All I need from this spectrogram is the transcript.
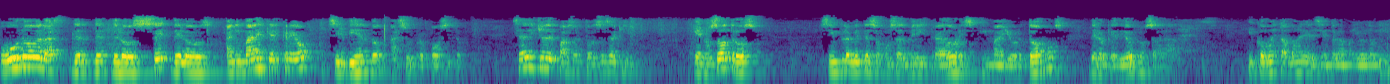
Uno de, las, de, los, de los animales que Él creó sirviendo a su propósito. Se ha dicho de paso entonces aquí que nosotros Simplemente somos administradores y mayordomos de lo que Dios nos ha dado. ¿Y cómo estamos ejerciendo la mayordomía?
